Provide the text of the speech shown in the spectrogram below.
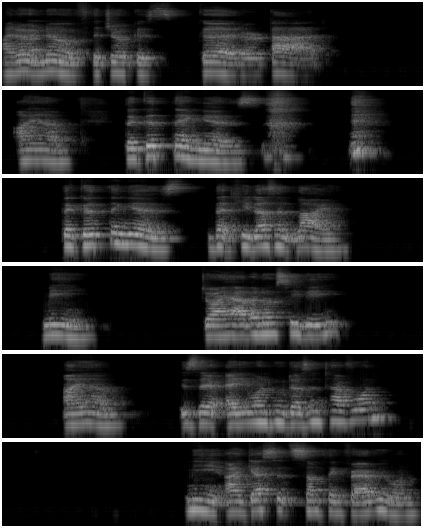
I don't know if the joke is good or bad. I am. The good thing is, the good thing is that he doesn't lie. Me. Do I have an OCD? I am. Is there anyone who doesn't have one? Me, I guess it's something for everyone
